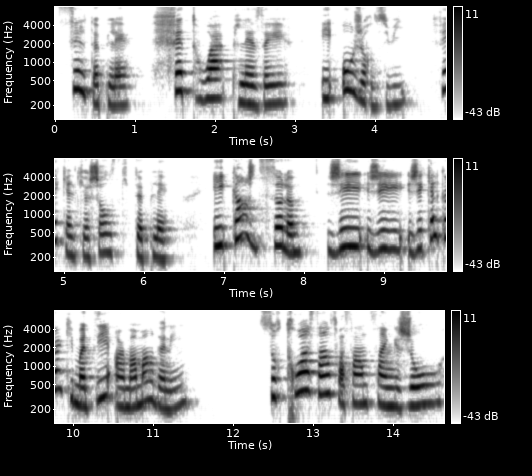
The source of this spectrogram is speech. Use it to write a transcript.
S'il te plaît, fais-toi plaisir et aujourd'hui, fais quelque chose qui te plaît. Et quand je dis ça, j'ai quelqu'un qui m'a dit à un moment donné, sur 365 jours,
